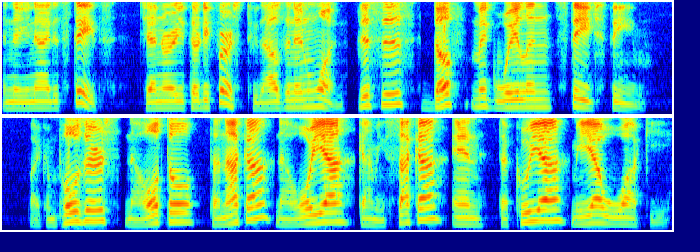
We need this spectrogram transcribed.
in the United States January 31st, 2001. This is Duff McWhalen stage theme by composers Naoto Tanaka, Naoya Kamisaka, and Takuya Miyawaki.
